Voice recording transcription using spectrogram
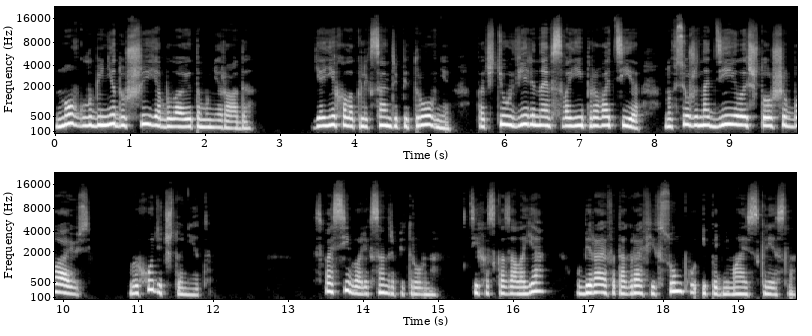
Но в глубине души я была этому не рада. Я ехала к Александре Петровне, почти уверенная в своей правоте, но все же надеялась, что ошибаюсь. Выходит, что нет. «Спасибо, Александра Петровна», — тихо сказала я, убирая фотографии в сумку и поднимаясь с кресла.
